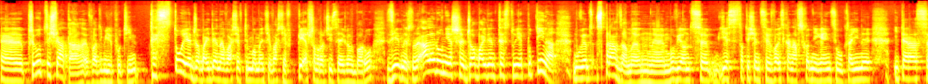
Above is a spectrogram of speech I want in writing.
e, przywódcy świata, Władimir Putin, testuje Joe Bidena właśnie w tym momencie, właśnie w pierwszą rocznicę jego wyboru z jednej strony, ale również Joe Biden testuje Putina, mówiąc sprawdzam, mówiąc jest 100 tysięcy wojska na wschodniej granicy Ukrainy i teraz,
